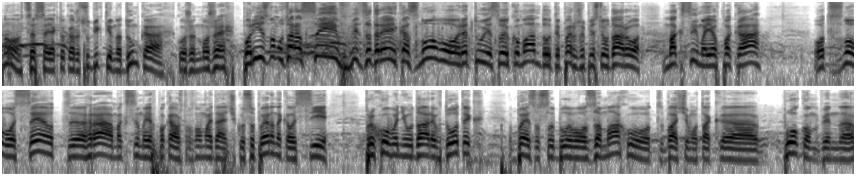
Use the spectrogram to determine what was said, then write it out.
Ну, це все, як то кажуть, суб'єктивна думка. Кожен може по-різному. Зараз сейв від Задарейка знову рятує свою команду. Тепер вже після удару Максима Євпака. От знову ось це от е, гра Максима Євпака у штрафному майданчику суперника. Ось ці приховані удари в дотик без особливого замаху. От бачимо так е, боком. Він е,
